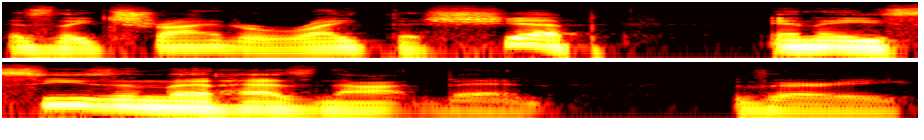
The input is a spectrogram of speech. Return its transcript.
as they try to right the ship in a season that has not been very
